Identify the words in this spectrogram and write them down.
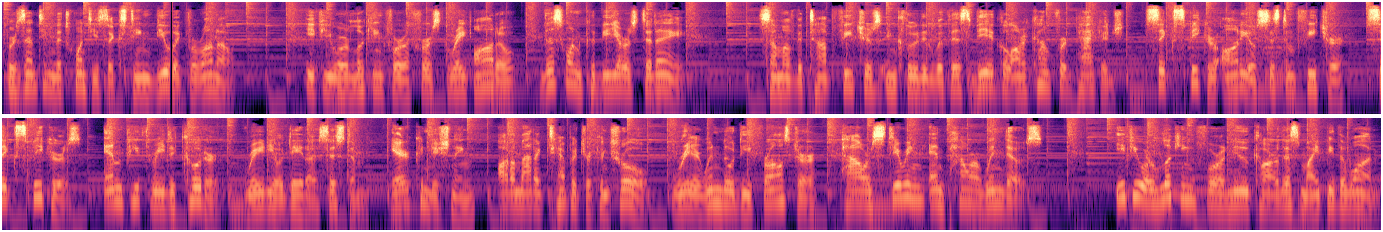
Presenting the 2016 Buick Verano. If you are looking for a first-rate auto, this one could be yours today. Some of the top features included with this vehicle are comfort package, 6-speaker audio system feature, 6 speakers, MP3 decoder, radio data system, air conditioning, automatic temperature control, rear window defroster, power steering and power windows. If you are looking for a new car this might be the one.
